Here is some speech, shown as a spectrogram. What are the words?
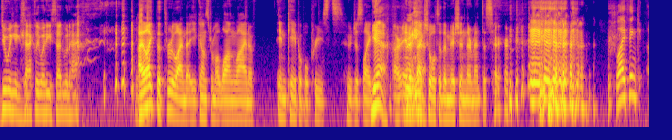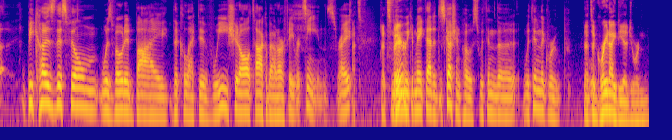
doing exactly what he said would happen. I like the through line that he comes from a long line of incapable priests who just like Yeah. are ineffectual to the mission they're meant to serve Well, I think uh, because this film was voted by the collective, we should all talk about our favorite scenes, right? That's that's Maybe fair. we could make that a discussion post within the within the group. That's a great idea, Jordan.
